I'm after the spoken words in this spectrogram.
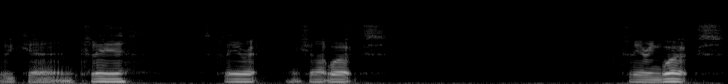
So we can clear, let's clear it, make sure that works. Clearing works.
